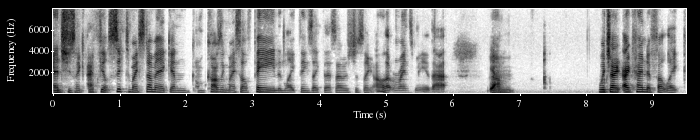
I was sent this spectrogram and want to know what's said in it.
and she's like i feel sick to my stomach and i'm causing myself pain and like things like this i was just like oh that reminds me of that Yeah. um which i i kind of felt like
